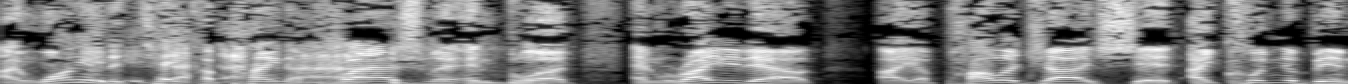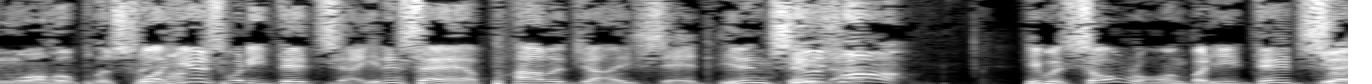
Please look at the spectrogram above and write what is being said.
I want him to take a pint of plasma and blood and write it out. I apologize, Sid. I couldn't have been more hopelessly Well, wrong. here's what he did say. He didn't say, I apologize, Sid. He didn't say He was that. wrong. He was so wrong, but he did You're-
